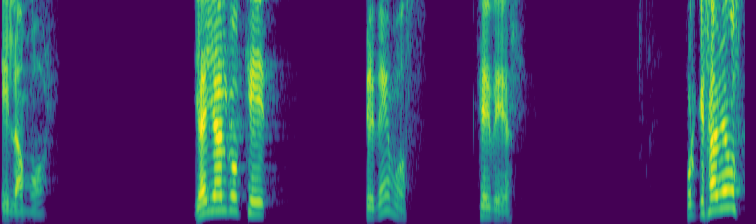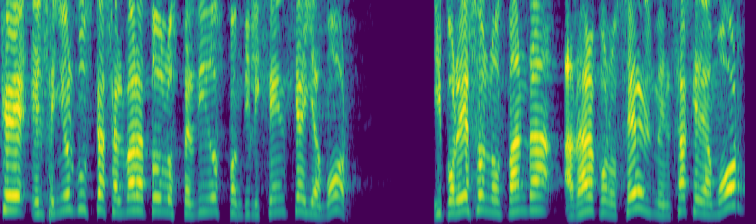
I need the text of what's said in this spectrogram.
el amor. Y hay algo que tenemos que ver. Porque sabemos que el Señor busca salvar a todos los perdidos con diligencia y amor. Y por eso nos manda a dar a conocer el mensaje de amor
